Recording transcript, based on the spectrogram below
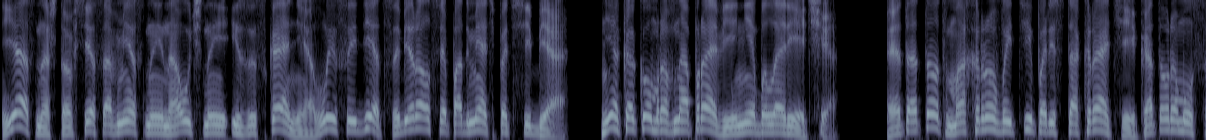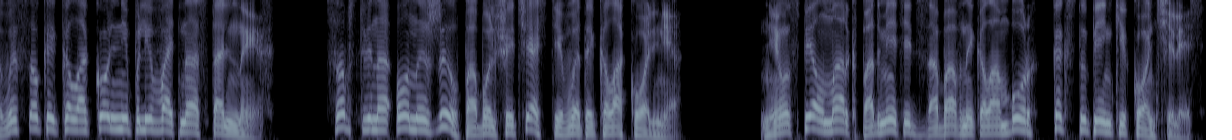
Ясно, что все совместные научные изыскания лысый дед собирался подмять под себя. Ни о каком равноправии не было речи. Это тот махровый тип аристократии, которому с высокой колокольни плевать на остальных. Собственно, он и жил по большей части в этой колокольне. Не успел Марк подметить забавный каламбур, как ступеньки кончились.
